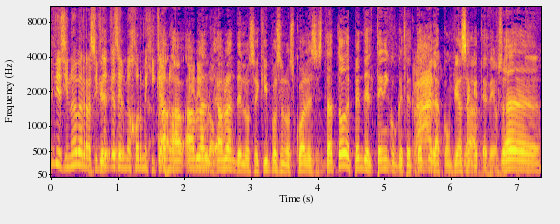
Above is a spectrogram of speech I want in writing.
2019 ratifica que, es el mejor mexicano Ha- ha- en hablan, Europa. hablan de los equipos en los cuales está. Todo depende del técnico que te toque y la confianza claro. que te dé. O sea,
